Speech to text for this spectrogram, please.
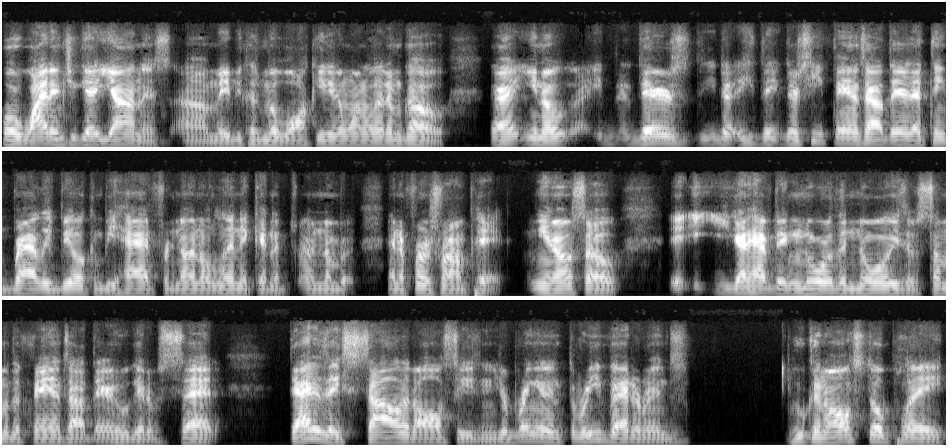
Or why didn't you get Giannis? Uh, maybe because Milwaukee didn't want to let him go. Uh, you know, there's you know, there's Heat fans out there that think Bradley Beal can be had for none Olynyk and a, a number and a first round pick. You know, so it, you got to have to ignore the noise of some of the fans out there who get upset. That is a solid all season. You're bringing in three veterans who can all still play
